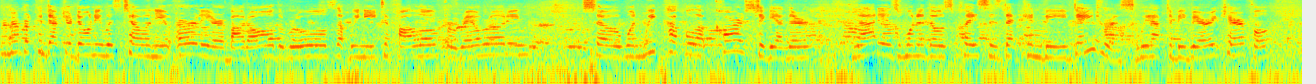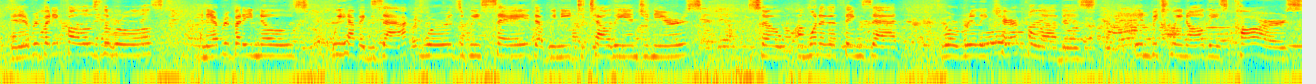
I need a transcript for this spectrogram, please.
remember conductor Donny was telling you earlier about all the rules that we need to follow for railroading. So when we couple up cars together, that is one of those places that can be dangerous. We have to be very careful, and everybody follows the rules, and everybody knows we have exact words we say that we need to tell the engineers. So um, one of the things that we're really careful of is in between all these cars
